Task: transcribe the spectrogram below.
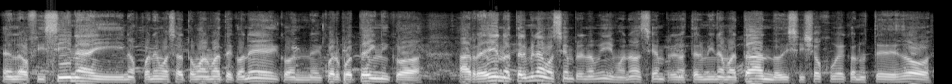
en la oficina y nos ponemos a tomar mate con él, con el cuerpo técnico, a, a reírnos, terminamos siempre lo mismo, ¿no? Siempre nos termina matando, dice yo jugué con ustedes dos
